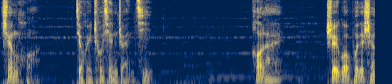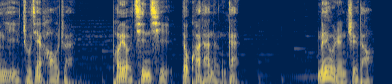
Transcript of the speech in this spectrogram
生活就会出现转机。后来，水果铺的生意逐渐好转，朋友亲戚都夸他能干。没有人知道，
